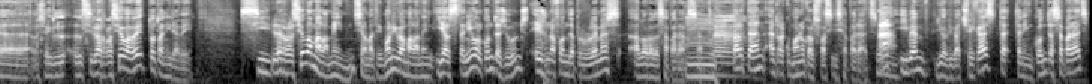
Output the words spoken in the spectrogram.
Uh, o sigui, si la relació va bé, tot anirà bé. Si la relació va malament, si el matrimoni va malament i els teniu al compte junts, és una font de problemes a l'hora de separar-se. Mm. Per tant, et recomano que els facis separats. Ah. I vam, jo li vaig fer cas, te- tenim comptes separats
